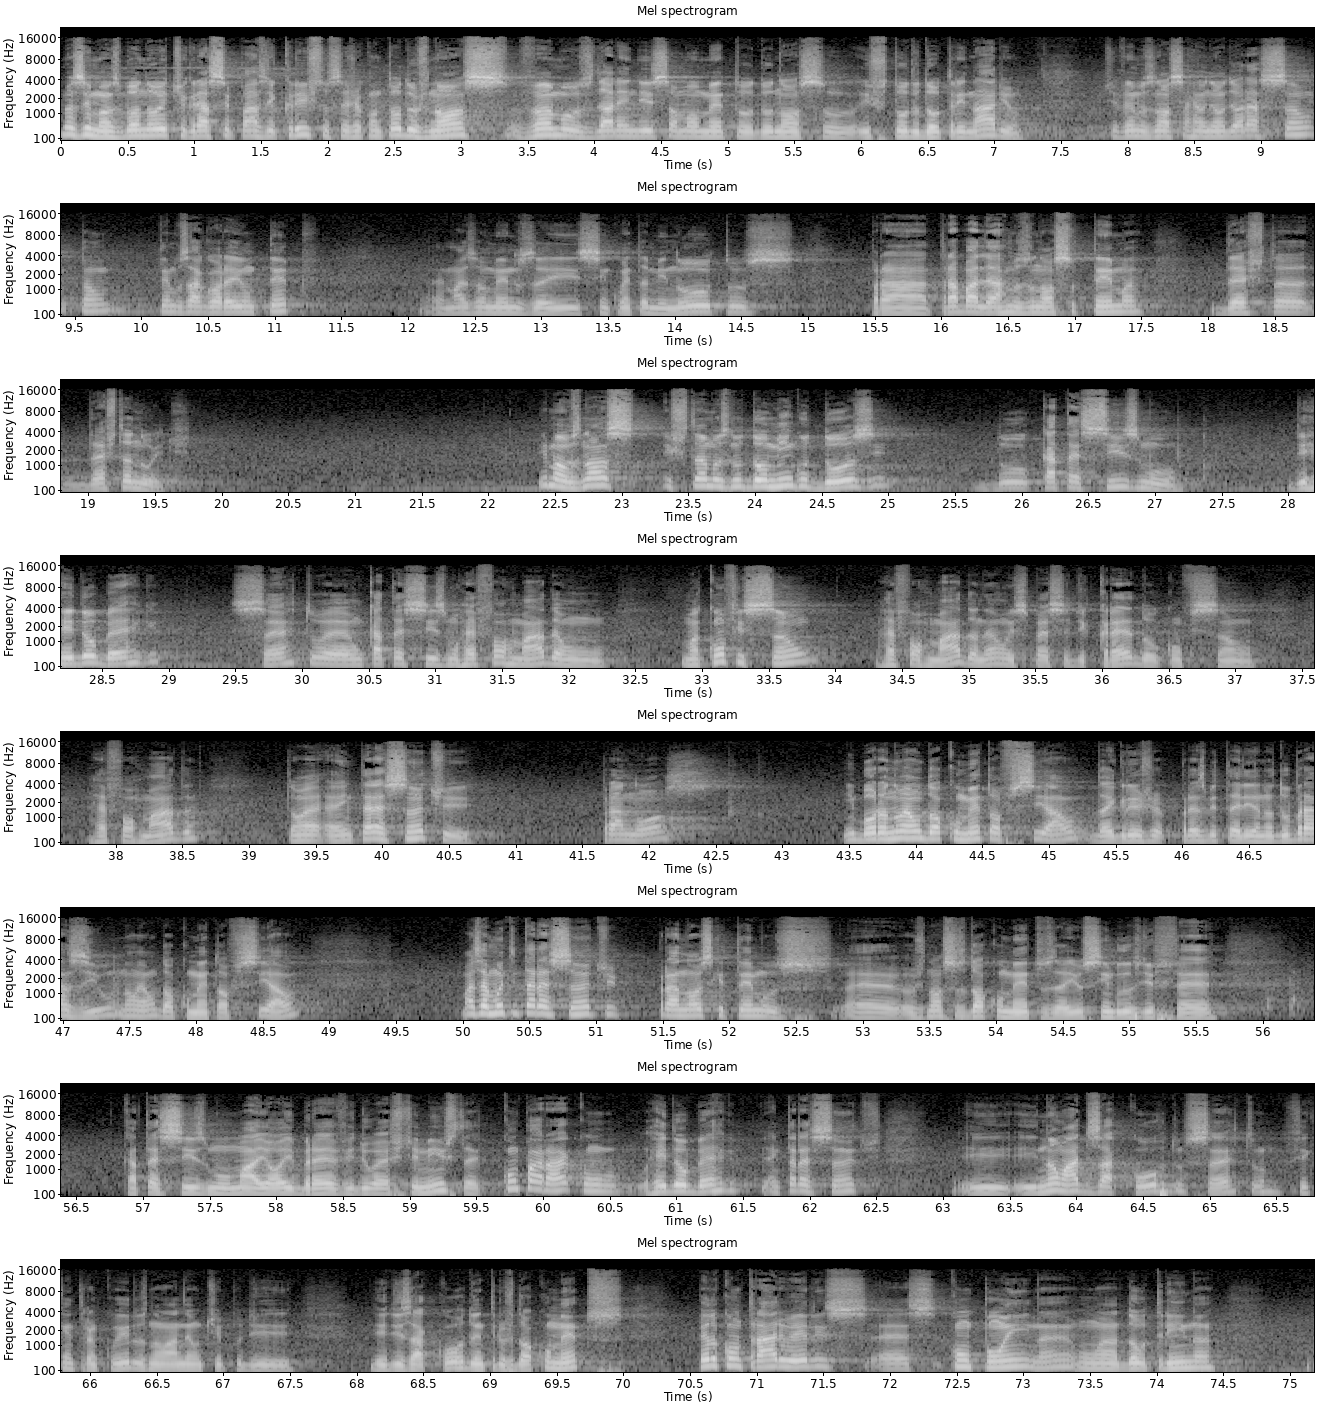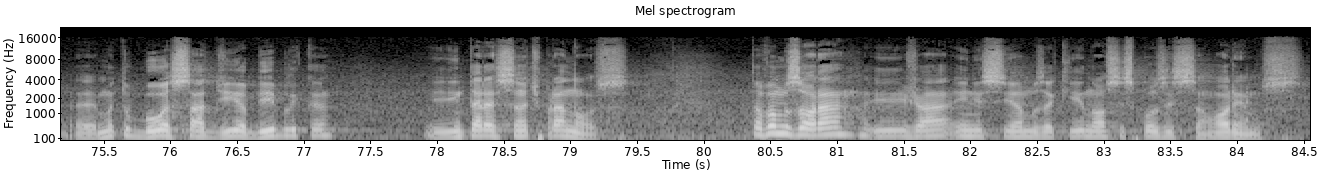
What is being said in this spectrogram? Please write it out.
Meus irmãos, boa noite, graça e paz de Cristo seja com todos nós. Vamos dar início ao momento do nosso estudo doutrinário. Tivemos nossa reunião de oração, então temos agora aí um tempo, é, mais ou menos aí 50 minutos, para trabalharmos o nosso tema desta, desta noite. Irmãos, nós estamos no domingo 12 do Catecismo de Heidelberg certo? É um catecismo reformado, é um, uma confissão reformada, né? uma espécie de credo ou confissão reformada. Então é, é interessante para nós, embora não é um documento oficial da Igreja Presbiteriana do Brasil, não é um documento oficial, mas é muito interessante para nós que temos é, os nossos documentos aí, os símbolos de fé Catecismo Maior e Breve de Westminster, comparar com Heidelberg é interessante e, e, não há desacordo, certo? Fiquem tranquilos, não há nenhum tipo de, de desacordo entre os documentos. Pelo contrário, eles é, compõem né, uma doutrina é, muito boa, sadia, bíblica e interessante para nós. Então vamos orar e já iniciamos aqui nossa exposição. Oremos.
